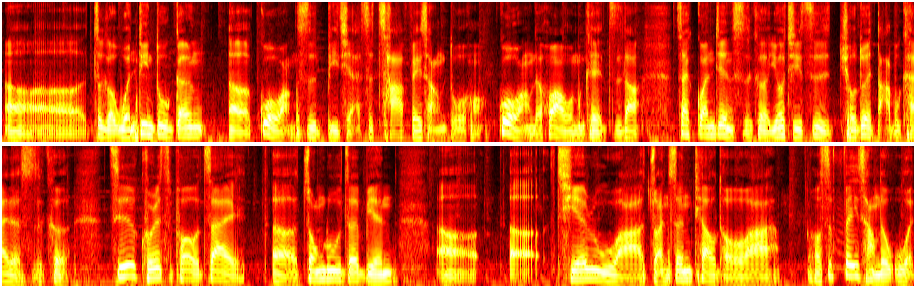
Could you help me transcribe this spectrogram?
呃，这个稳定度跟呃过往是比起来是差非常多哈。过往的话，我们可以知道，在关键时刻，尤其是球队打不开的时刻，其实 Chris Paul 在呃中路这边，呃。呃，切入啊，转身跳投啊，哦，是非常的稳，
